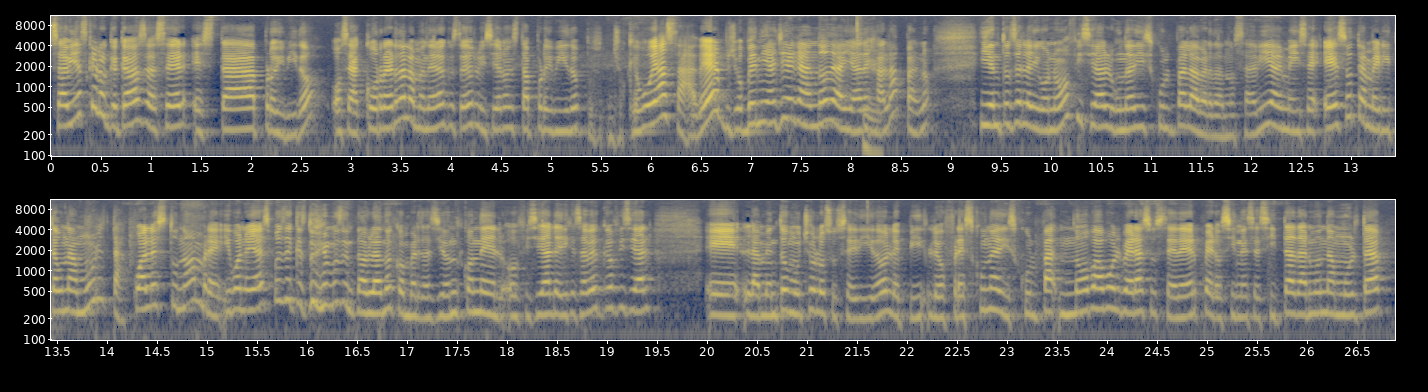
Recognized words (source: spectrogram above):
¿Sabías que lo que acabas de hacer está prohibido? O sea, correr de la manera que ustedes lo hicieron está prohibido. Pues yo qué voy a saber. Pues yo venía llegando de allá de Jalapa, ¿no? Y entonces le digo, no, oficial, una disculpa, la verdad no sabía. Y me dice, eso te amerita una multa. ¿Cuál es tu nombre? Y bueno, ya después de que estuvimos entablando conversación con el oficial, le dije, ¿sabe qué oficial? Eh, lamento mucho lo sucedido, le, le ofrezco una disculpa, no va a volver a suceder, pero si necesita darme una multa,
